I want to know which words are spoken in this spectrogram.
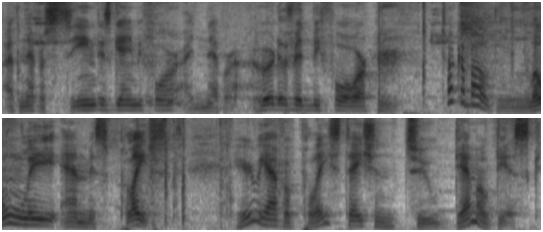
I've never seen this game before, I never heard of it before. Talk about lonely and misplaced. Here we have a PlayStation 2 demo disc.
